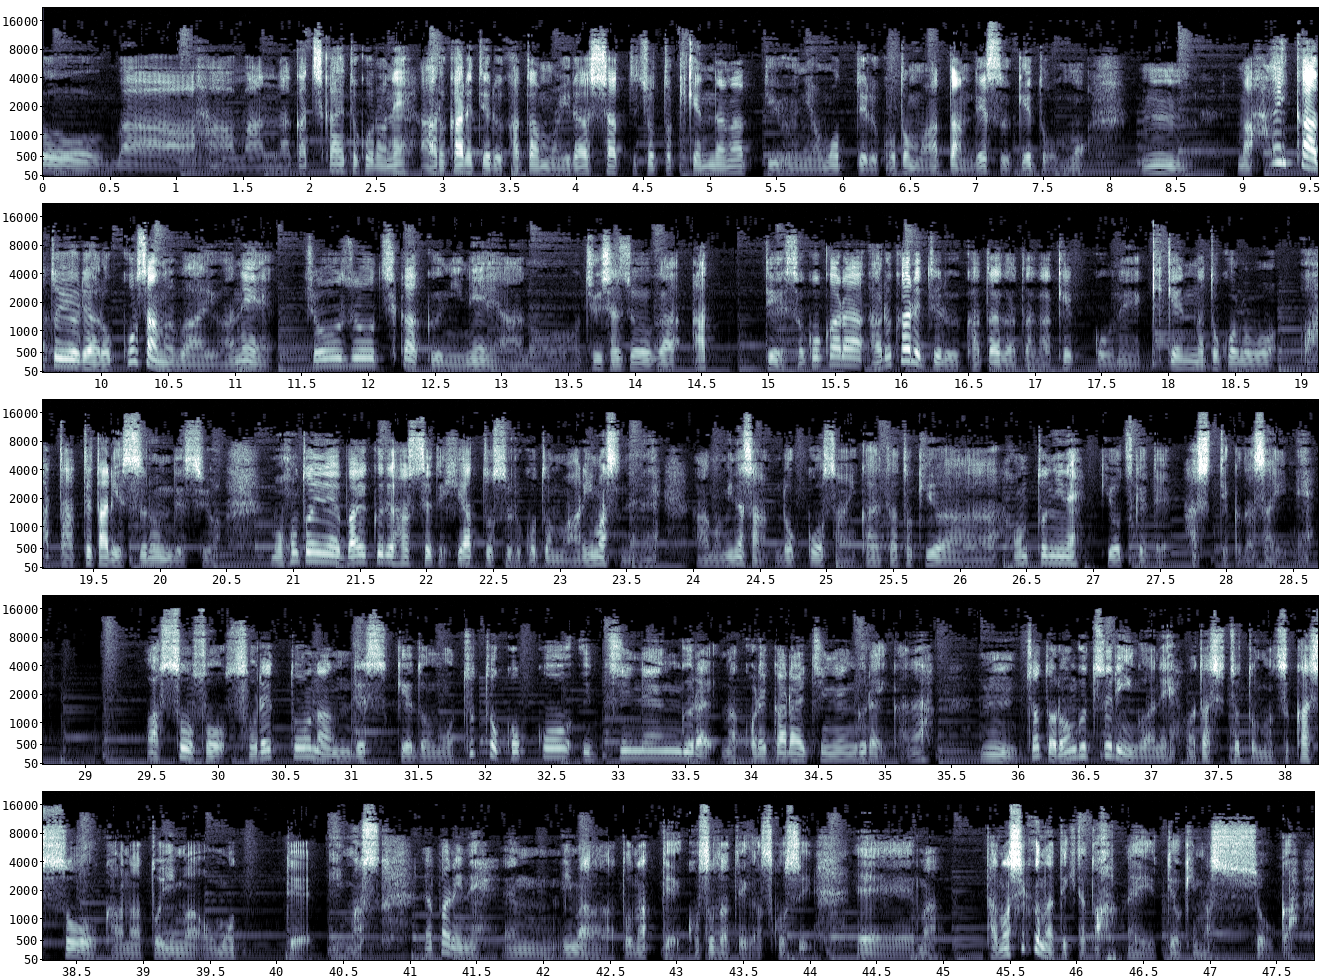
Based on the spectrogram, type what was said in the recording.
路、まあ、真ん中近いところね、歩かれてる方もいらっしゃって、ちょっと危険だなっていうふうに思ってることもあったんですけども、うん。まあ、ハイカーというよりは、六甲山の場合はね、頂上近くにね、あの、駐車場があって、そこから歩かれてる方々が結構ね、危険なところを渡ってたりするんですよ。もう本当にね、バイクで走っててヒヤッとすることもありますね。あの、皆さん、六甲山行かれた時は、本当にね、気をつけて走ってくださいね。あ、そうそう、それとなんですけども、ちょっとここ1年ぐらい、まあこれから1年ぐらいかな。うん、ちょっとロングツーリングはね、私ちょっと難しそうかなと今思っています。やっぱりね、うん、今となって子育てが少し、えー、まあ、楽しくなってきたと、えー言っておきましょうか。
